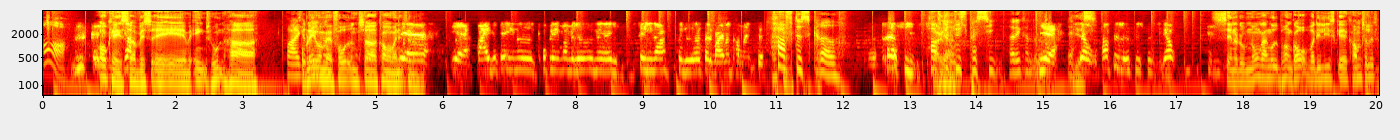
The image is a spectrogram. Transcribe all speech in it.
Åh, oh, Okay, så hvis øh, ens hund har Brække problemer benet. med foden, så kommer man ind til Ja, noget. ja, brække benet, problemer med ledene, sener, så videre, så er det mig, man kommer ind til. Hofteskred. Præcis. Hoftedyspasi. Er det ikke sådan, det Ja, Yes. yes. jo, hofteledelsesdysplasi, jo. Sender du dem nogle gange ud på en gård, hvor de lige skal komme sig lidt?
